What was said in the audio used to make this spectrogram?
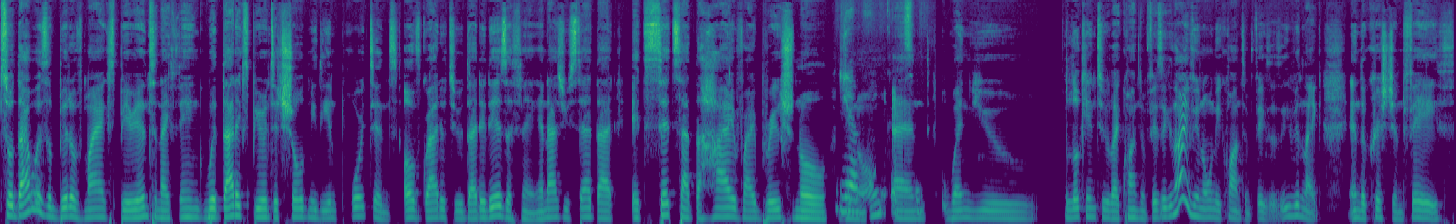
So that was a bit of my experience. And I think with that experience, it showed me the importance of gratitude, that it is a thing. And as you said, that it sits at the high vibrational, yeah, you know, and when you look into like quantum physics, not even only quantum physics, even like in the Christian faith,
